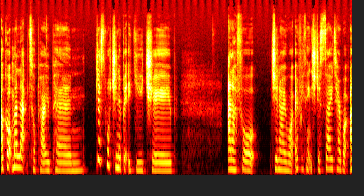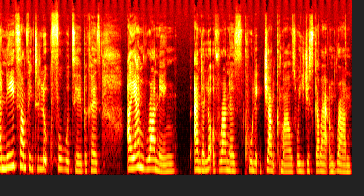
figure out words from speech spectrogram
I got my laptop open, just watching a bit of YouTube. And I thought, do you know what? Everything's just so terrible. I need something to look forward to because I am running, and a lot of runners call it junk miles where you just go out and run.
